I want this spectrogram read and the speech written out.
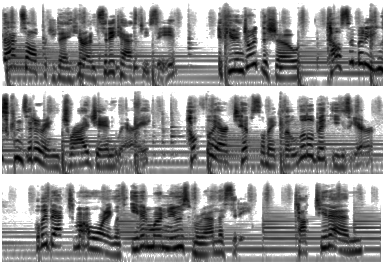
That's all for today here on CityCast DC. If you enjoyed the show, tell somebody who's considering dry January. Hopefully, our tips will make it a little bit easier. We'll be back tomorrow morning with even more news from around the city. Talk to you then.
